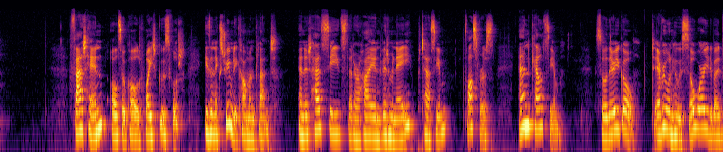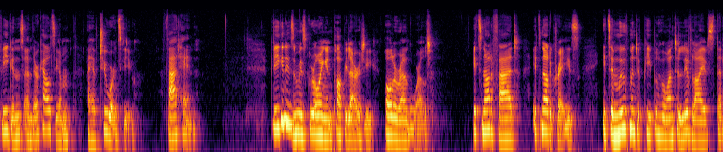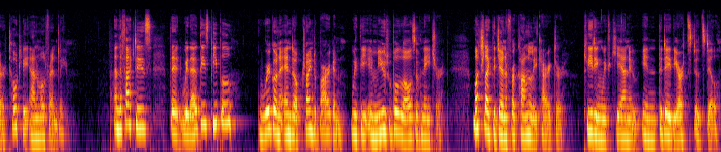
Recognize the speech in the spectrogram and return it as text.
Fat hen, also called white goosefoot, is an extremely common plant, and it has seeds that are high in vitamin A, potassium, phosphorus, and calcium. So there you go. To everyone who is so worried about vegans and their calcium, I have two words for you fat hen. Veganism is growing in popularity all around the world. It's not a fad, it's not a craze, it's a movement of people who want to live lives that are totally animal friendly. And the fact is that without these people, we're going to end up trying to bargain with the immutable laws of nature, much like the Jennifer Connelly character, pleading with Keanu in The Day the Earth Stood Still.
